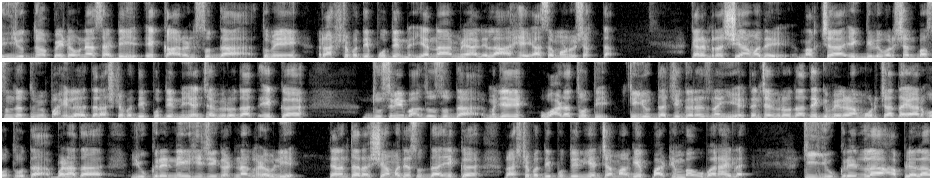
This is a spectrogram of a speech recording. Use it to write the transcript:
युद्ध पेटवण्यासाठी एक कारणसुद्धा तुम्ही राष्ट्रपती पुतीन यांना मिळालेलं आहे असं म्हणू शकता. कारण रशियामध्ये मागच्या एक दीड वर्षांपासून जर तुम्ही पाहिलं तर राष्ट्रपती पुतीन यांच्या विरोधात एक दुसरी बाजूसुद्धा म्हणजे वाढत होती की युद्धाची गरज नाही आहे त्यांच्या विरोधात एक वेगळा मोर्चा तयार होत होता. पण आता युक्रेनने ही जी घटना घडवली आहे त्यानंतर रशियामध्ये सुद्धा एक राष्ट्रपती पुतीन यांच्या मागे पाठिंबा उभा राहिला आहे की युक्रेनला आपल्याला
